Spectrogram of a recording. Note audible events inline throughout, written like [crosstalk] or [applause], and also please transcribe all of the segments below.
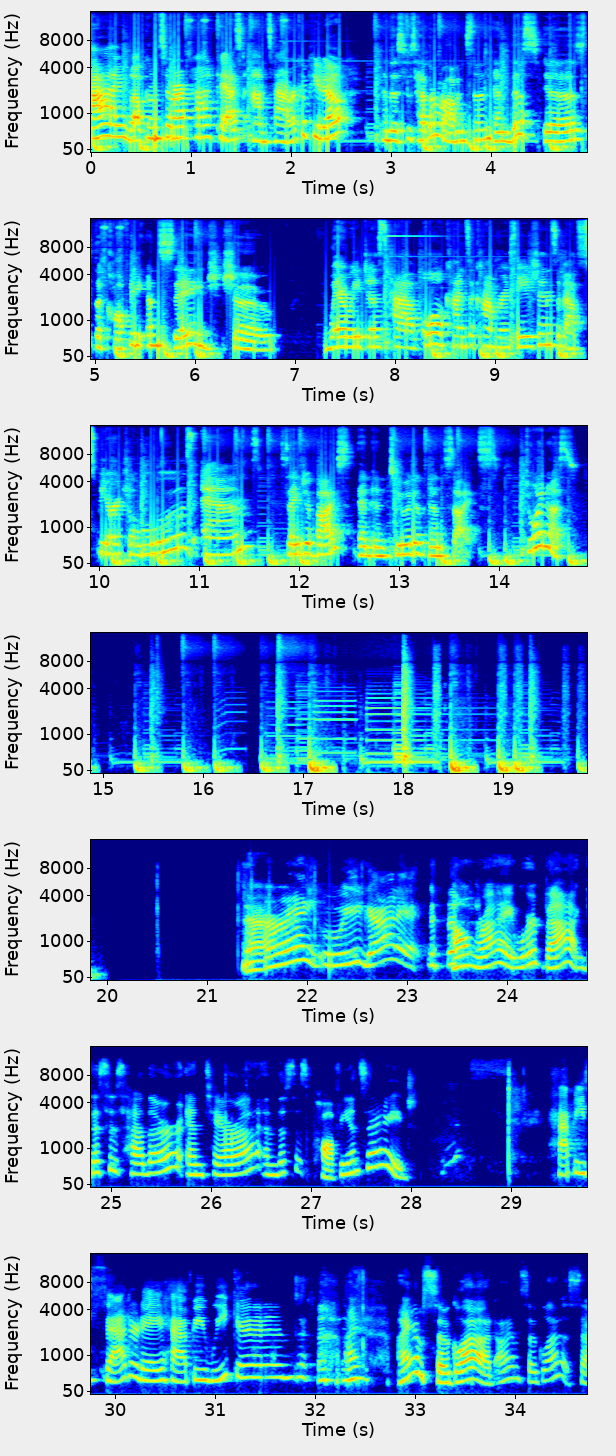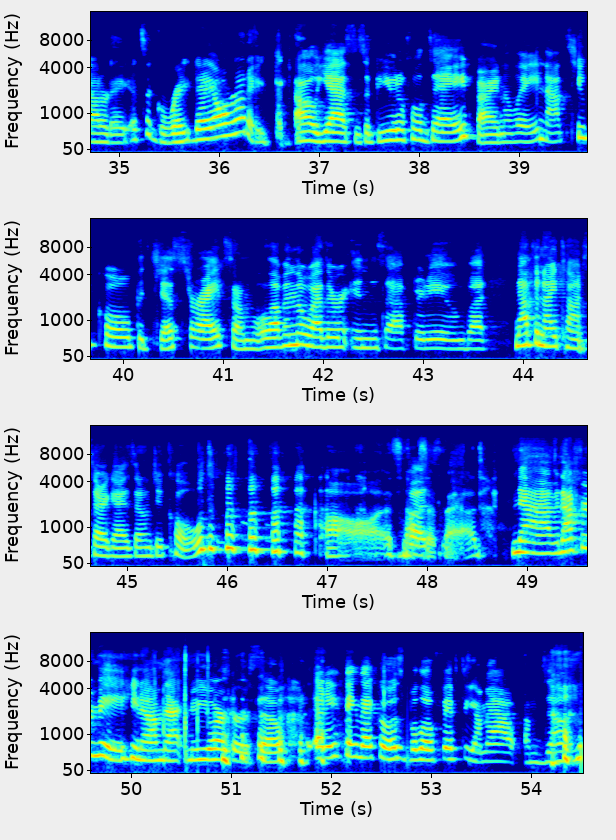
Hi, welcome to our podcast. I'm Tara Caputo. And this is Heather Robinson. And this is the Coffee and Sage Show, where we just have all kinds of conversations about spiritual woo and sage advice and intuitive insights. Join us. All right, we got it. [laughs] All right, we're back. This is Heather and Tara, and this is Coffee and Sage. Happy Saturday. Happy weekend. I, I am so glad. I am so glad it's Saturday. It's a great day already. Oh, yes. It's a beautiful day, finally. Not too cold, but just right. So I'm loving the weather in this afternoon, but not the nighttime. Sorry, guys. I don't do cold. [laughs] oh, it's not but, so bad. Nah, not for me. You know, I'm that New Yorker. So [laughs] anything that goes below 50, I'm out. I'm done.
